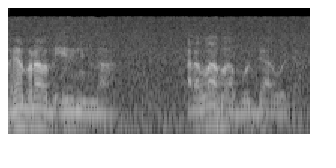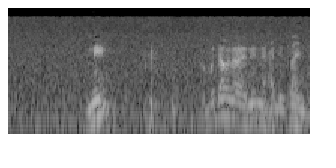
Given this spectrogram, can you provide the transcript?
ويبرأ بإذن الله. رواه أبو داود. ني؟ أبو داود ني حديثاني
